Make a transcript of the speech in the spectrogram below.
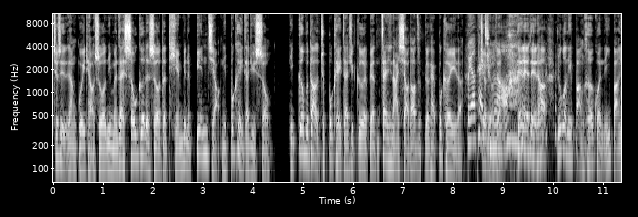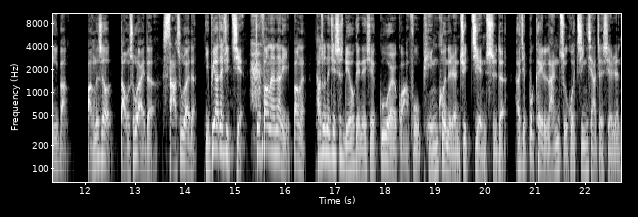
就是有这样规条说，你们在收割的时候的田边的边角，你不可以再去收。你割不到的就不可以再去割了，不要再去拿小刀子割开，不可以的，不要太就留勤劳着。对对对，然后如果你绑河捆，你绑一绑，绑的时候倒出来的、撒出来的，你不要再去捡，就放在那里放了。他说那些是留给那些孤儿寡妇、贫困的人去捡拾的，而且不可以拦阻或惊吓这些人。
